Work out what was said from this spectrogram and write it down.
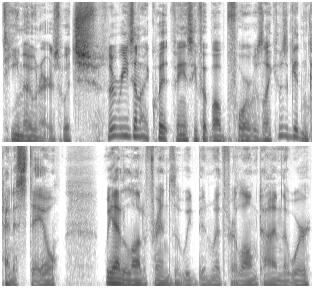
team owners. Which the reason I quit fantasy football before was like it was getting kind of stale. We had a lot of friends that we'd been with for a long time that were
